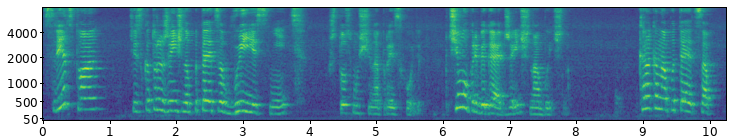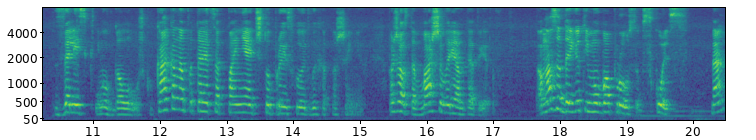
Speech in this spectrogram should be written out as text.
средства, через которые женщина пытается выяснить, что с мужчиной происходит. К чему прибегает женщина обычно? Как она пытается залезть к нему в головушку? Как она пытается понять, что происходит в их отношениях? Пожалуйста, ваши варианты ответов. Она задает ему вопросы вскользь, да?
